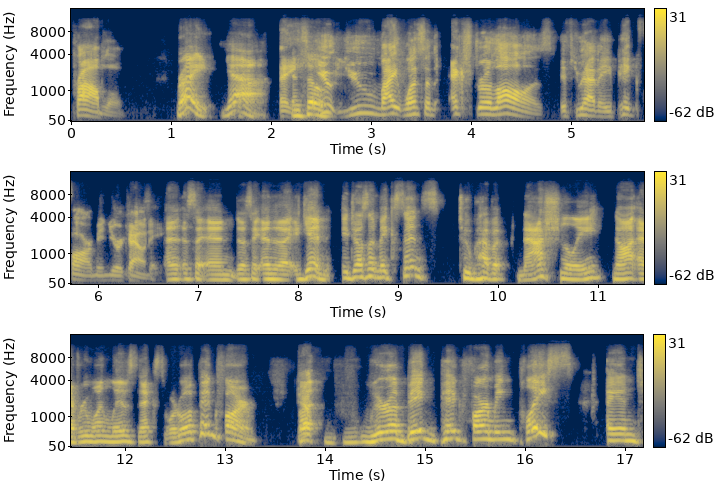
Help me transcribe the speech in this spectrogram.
problem. Right. Yeah. Hey, and so you you might want some extra laws if you have a pig farm in your county. And and and, and again, it doesn't make sense to have it nationally. Not everyone lives next door to a pig farm, but yep. we're a big pig farming place and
